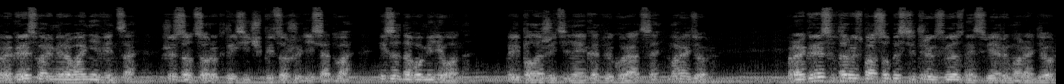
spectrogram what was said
Прогресс формирования венца 640 562 из 1 миллиона. Предположительная конфигурация мародер. Прогресс второй способности трехзвездной сферы мародер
